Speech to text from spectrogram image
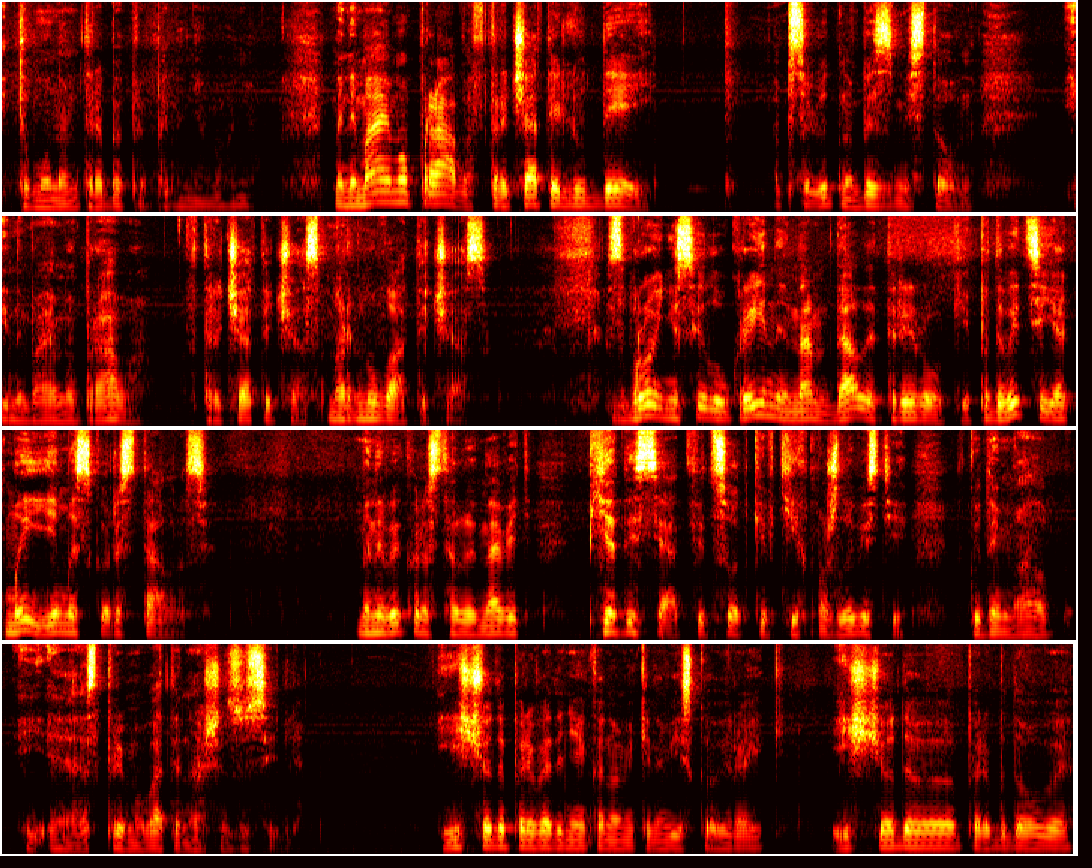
І тому нам треба припинення вогню. Ми не маємо права втрачати людей абсолютно беззмістовно. І не маємо права втрачати час, марнувати час. Збройні сили України нам дали три роки. Подивіться, як ми їми скористалися. Ми не використали навіть 50% тих можливостей, куди мало б е, спрямувати наші зусилля. І щодо переведення економіки на військові рейки, і щодо перебудови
